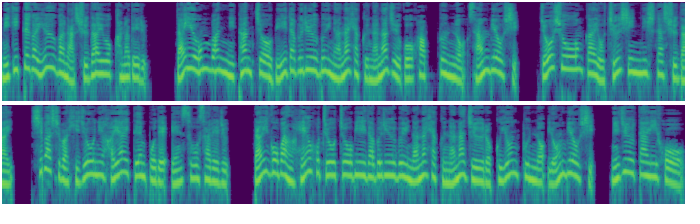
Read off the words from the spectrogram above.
右手が優雅な主題を奏でる。第4番に単調 BWV775 8分の3拍子。上昇音階を中心にした主題。しばしば非常に速いテンポで演奏される。第5番変歩長調 BWV776 4分の4拍子、20体違法。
